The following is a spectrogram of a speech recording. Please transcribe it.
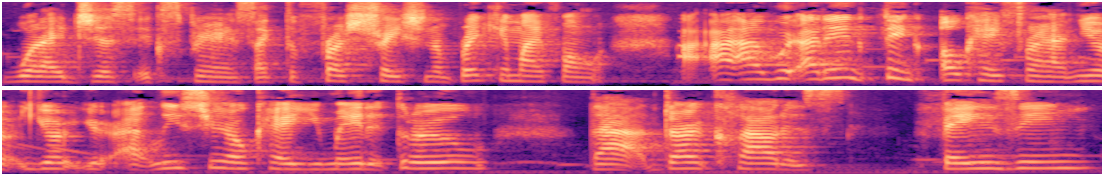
what I just experienced, like the frustration of breaking my phone. I, I, I didn't think, okay, Fran, you're, you're, you're, at least you're okay. You made it through. That dark cloud is phasing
